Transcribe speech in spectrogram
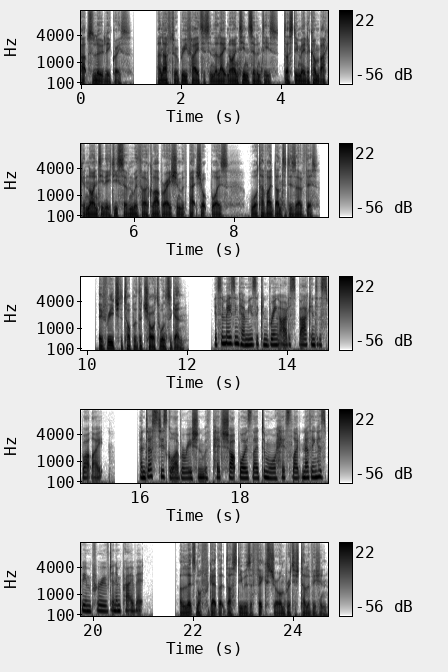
Absolutely, Grace. And after a brief hiatus in the late 1970s, Dusty made a comeback in 1987 with her collaboration with Pet Shop Boys. What have I done to deserve this? They've reached the top of the charts once again. It's amazing how music can bring artists back into the spotlight. And Dusty's collaboration with Pet Shop Boys led to more hits like Nothing Has Been Proved and In Private. And let's not forget that Dusty was a fixture on British television.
